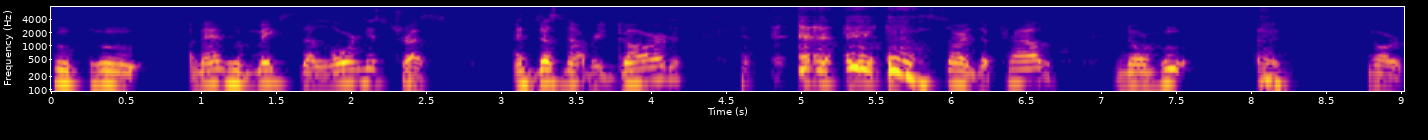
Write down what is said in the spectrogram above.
who who a man who makes the Lord his trust and does not regard sorry the proud nor who nor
